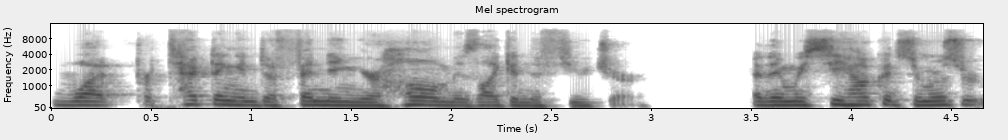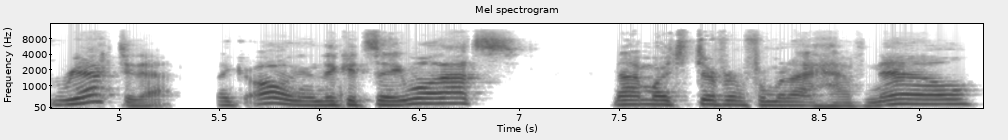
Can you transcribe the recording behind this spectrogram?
what protecting and defending your home is like in the future. And then we see how consumers react to that. Like, oh, and they could say, well, that's not much different from what I have now,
